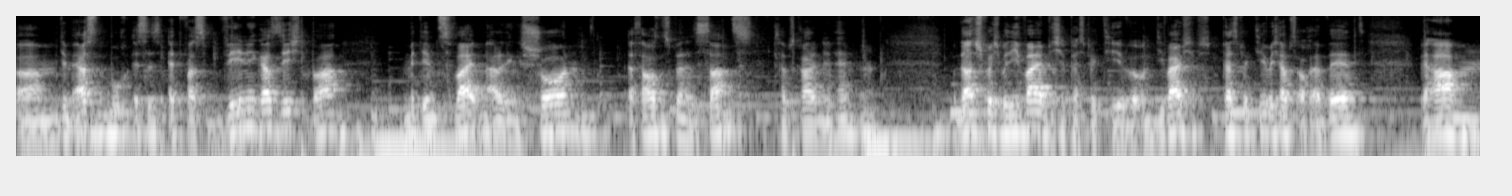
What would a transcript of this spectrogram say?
Ähm, mit dem ersten Buch ist es etwas weniger sichtbar, mit dem zweiten allerdings schon. A Thousand Splendid Suns, ich habe es gerade in den Händen. Und das spricht über die weibliche Perspektive. Und die weibliche Perspektive, ich habe es auch erwähnt, wir haben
